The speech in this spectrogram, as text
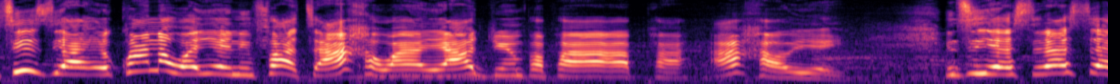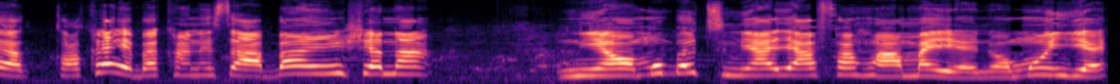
sisi a ekwan na wɔyɛ in fact ahaw yɛ adwene papaapa ahaw yɛn. Nti yɛsrɛ sɛ kakra yɛbɛka ne sɛ aban hwɛ na nea ɔmo bɛtumi ayɛ afa ho ama yɛn no ɔmo nyɛ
